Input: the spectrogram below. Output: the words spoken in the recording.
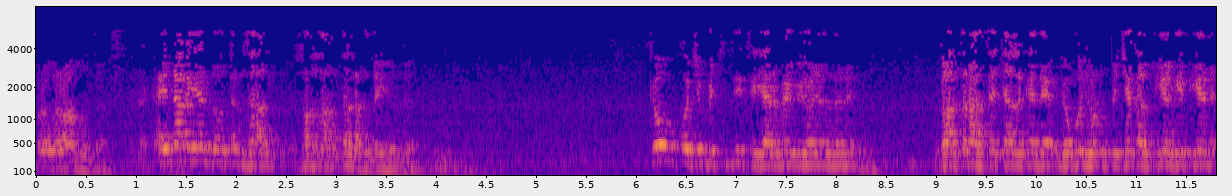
ਪ੍ਰੋਗਰਾਮ ਹੁੰਦਾ। ਇਹਨਾਂ ਵੀ 2-3 ਸਾਲ 100 ਸਾਲ ਤਾਂ ਲੱਗਦੇ ਹੀ ਹੁੰਦੇ। ਕਿਉਂ ਕੁਝ ਵਿੱਚ ਦੀ ਤਜਰਬੇ ਵੀ ਹੋ ਜਾਂਦੇ ਨੇ। ਗਲਤ ਰਸਤੇ ਚੱਲ ਕੇ ਦੇ- ਜੋ ਕੁਝ ਹੁਣ ਪਿੱਛੇ ਗਲਤੀਆਂ ਕੀਤੀਆਂ ਨੇ।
